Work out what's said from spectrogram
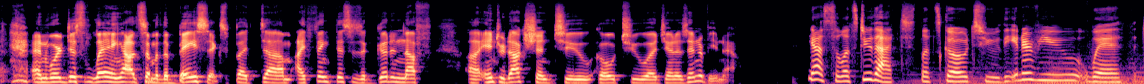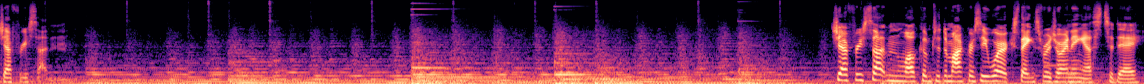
and we're just laying out some of the basics. But um, I think this is a good enough uh, introduction to go to uh, Jenna's interview now. Yeah, so let's do that. Let's go to the interview with Jeffrey Sutton. Jeffrey Sutton, welcome to Democracy Works. Thanks for joining us today.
